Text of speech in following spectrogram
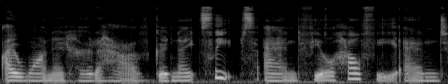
I wanted her to have good night sleeps and feel healthy and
